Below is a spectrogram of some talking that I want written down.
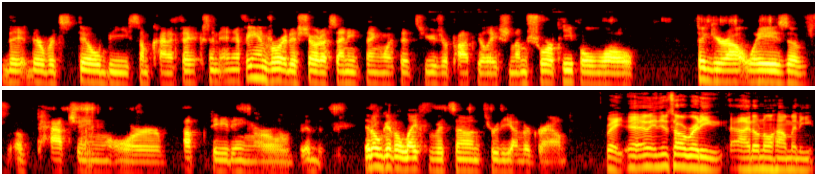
they, there would still be some kind of fix. And, and if Android has showed us anything with its user population, I'm sure people will figure out ways of, of patching or updating, or it'll get a life of its own through the underground. Right. I mean, there's already I don't know how many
